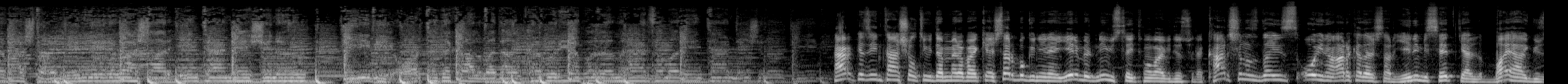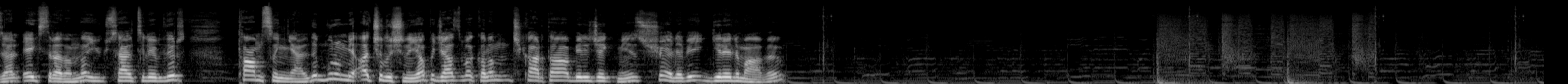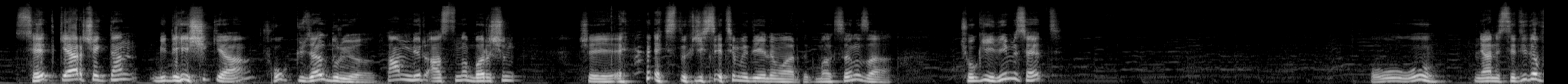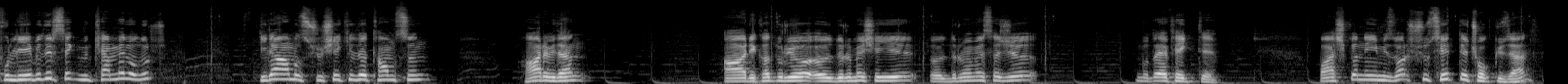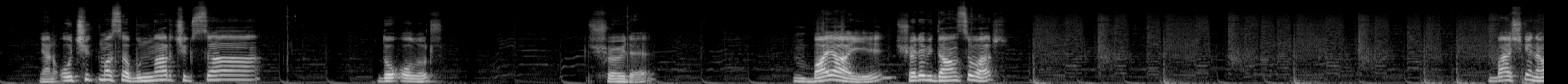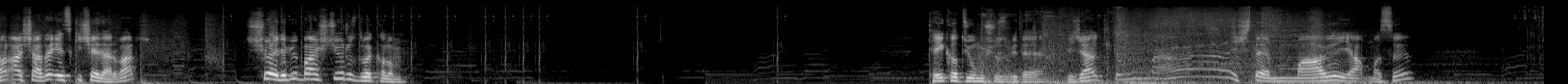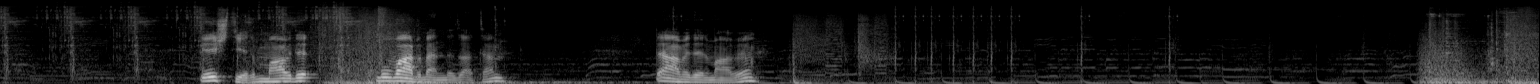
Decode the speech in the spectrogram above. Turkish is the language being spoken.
yeni başlar Yeni yeni başlar International TV Ortada kalmadan kabul yapalım Her zaman International TV Herkese International TV'den merhaba arkadaşlar. Bugün yine yeni bir New State Mobile videosuyla karşınızdayız. Oyuna arkadaşlar yeni bir set geldi. Baya güzel. Ekstradan da yükseltilebilir. Thompson geldi. Bunun bir açılışını yapacağız. Bakalım çıkartabilecek miyiz? Şöyle bir girelim abi. Set gerçekten bir değişik ya. Çok güzel duruyor. Tam bir aslında Barış'ın şey S2G seti mi diyelim artık. Baksanıza. Çok iyi değil mi set? Oo. Yani seti de fullleyebilirsek mükemmel olur. Silahımız şu şekilde Thompson. Harbiden harika duruyor. Öldürme şeyi, öldürme mesajı. Bu da efekti. Başka neyimiz var? Şu set de çok güzel. Yani o çıkmasa bunlar çıksa da olur. Şöyle. Bayağı iyi. Şöyle bir dansı var. Başka ne var? Aşağıda eski şeyler var. Şöyle bir başlıyoruz bakalım. Tek atıyormuşuz bir de. Diyecektim. İşte mavi yapması. Geç diyelim. Mavide bu var bende zaten. Devam edelim abi.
